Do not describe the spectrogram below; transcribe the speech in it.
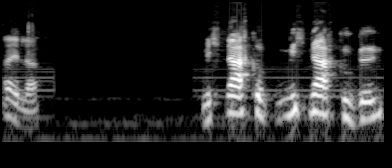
Seiler. Nicht nachgucken, nicht nachgoogeln.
